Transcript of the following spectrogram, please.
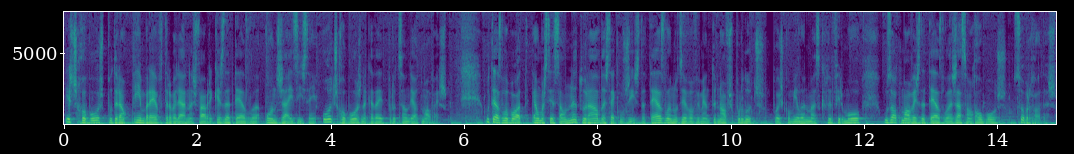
estes robôs poderão em breve trabalhar nas fábricas da Tesla, onde já existem existem outros robôs na cadeia de produção de automóveis. O Tesla Bot é uma extensão natural das tecnologias da Tesla no desenvolvimento de novos produtos, pois, como Elon Musk reafirmou, os automóveis da Tesla já são robôs sobre rodas.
